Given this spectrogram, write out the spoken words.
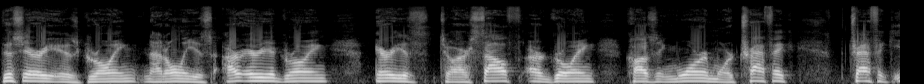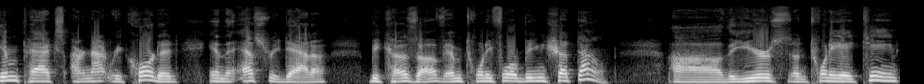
This area is growing. Not only is our area growing, areas to our south are growing, causing more and more traffic. Traffic impacts are not recorded in the ESRI data because of M24 being shut down. Uh, the years in 2018,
